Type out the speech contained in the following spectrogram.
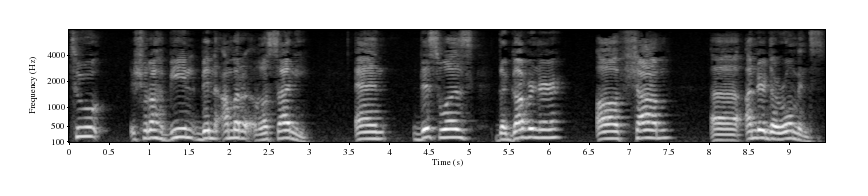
to Shurahbil bin Amr Ghassani, and this was the governor of Sham uh, under the Romans.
